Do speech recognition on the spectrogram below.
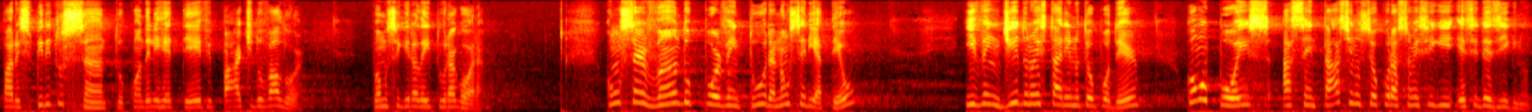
para o Espírito Santo quando ele reteve parte do valor. Vamos seguir a leitura agora. Conservando porventura não seria teu, e vendido não estaria no teu poder, como, pois, assentaste no seu coração esse, esse desígnio?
